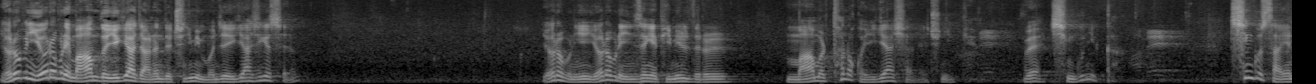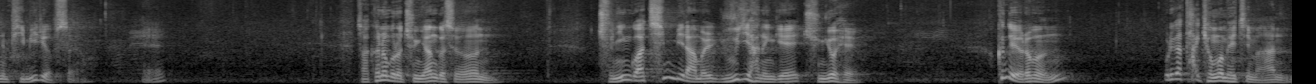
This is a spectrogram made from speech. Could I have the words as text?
여러분이 여러분의 마음도 얘기하지 않는데 주님이 먼저 얘기하시겠어요? 여러분이 여러분의 인생의 비밀들을 마음을 터놓고 얘기하셔야 돼요, 주님께. 왜? 친구니까. 친구 사이에는 비밀이 없어요. 예? 자, 그러므로 중요한 것은 주님과 친밀함을 유지하는 게 중요해요. 근데 여러분, 우리가 다 경험했지만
